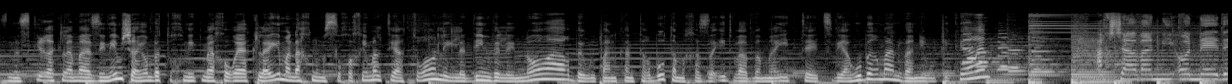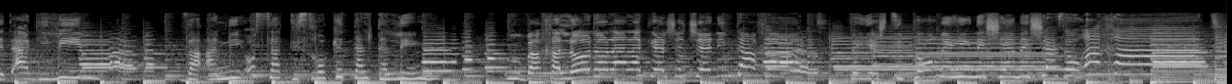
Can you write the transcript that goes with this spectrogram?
אז נזכיר רק למאזינים שהיום בתוכנית מאחורי הקלעים אנחנו משוחחים על תיאטרון לילדים ולנוער באולפן כאן תרבות, המחזאית והבמאית אה, צביה הוברמן ואני רותי קרן. עכשיו אני עונדת עגילים, ואני עושה תסרוקת טלטלים, ובחלון עולה לקשת שנמתחת, ויש ציפור והנה שמש שזורחת.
